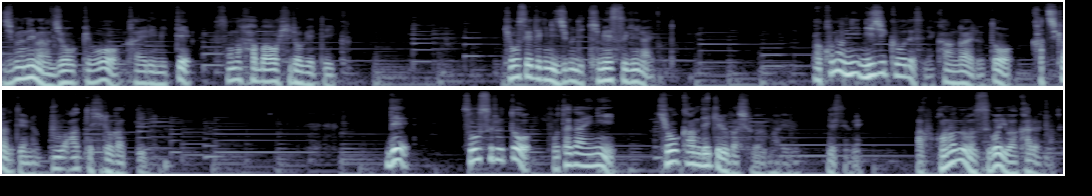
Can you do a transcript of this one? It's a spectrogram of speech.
自分の今の状況を顧みてその幅を広げていく。強制的に自分で決めすぎないこ。まあ、この二軸をですね、考えると価値観っていうのはブワーッと広がっていく。で、そうするとお互いに共感できる場所が生まれるんですよね。あ、この部分すごいわかるなと。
